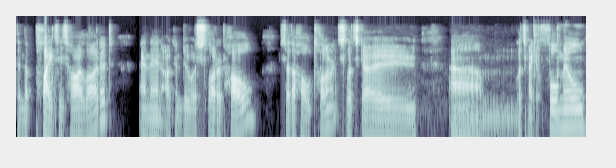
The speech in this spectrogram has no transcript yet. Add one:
then the plate is highlighted and then I can do a slotted hole. So the hole tolerance, let's go, um, let's make it 4 mil.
